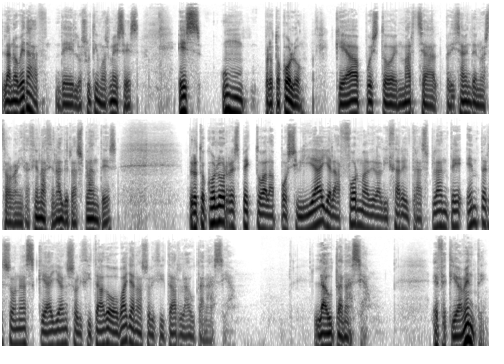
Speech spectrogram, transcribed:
la novedad de los últimos meses es un protocolo que ha puesto en marcha precisamente nuestra Organización Nacional de Trasplantes, protocolo respecto a la posibilidad y a la forma de realizar el trasplante en personas que hayan solicitado o vayan a solicitar la eutanasia. La eutanasia. Efectivamente,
